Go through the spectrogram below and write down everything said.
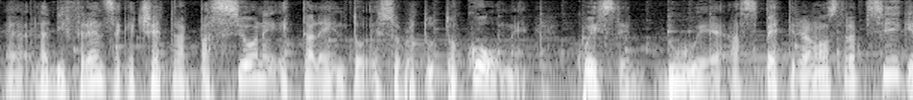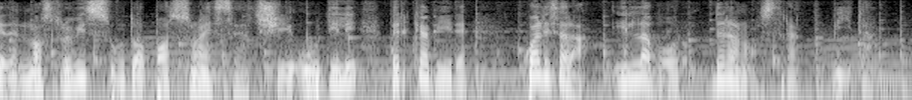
eh, la differenza che c'è tra passione e talento e soprattutto come questi due aspetti della nostra psiche, del nostro vissuto, possono esserci utili per capire quale sarà il lavoro della nostra vita.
